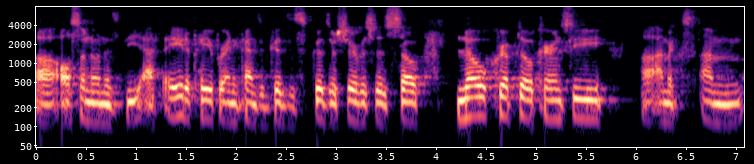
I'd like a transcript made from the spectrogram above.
uh, also known as DFA, to pay for any kinds of goods, goods or services. So, no cryptocurrency. Uh, I'm, ex- I'm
